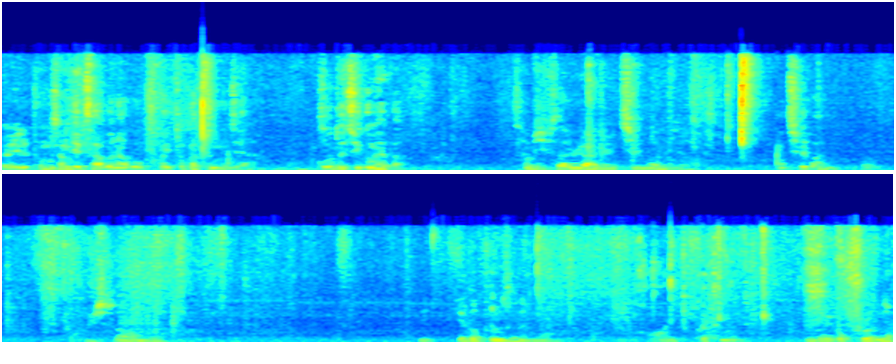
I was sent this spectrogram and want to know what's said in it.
일품 34번하고 거의 똑같은 문제야. 그것도 지금 해봐. 34를 아니면 7번이요? 아, 7번. 34는 뭐야? 이- 얘도 분수는 뭐? 거의 똑같은 문제. 너 이거 풀었냐?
